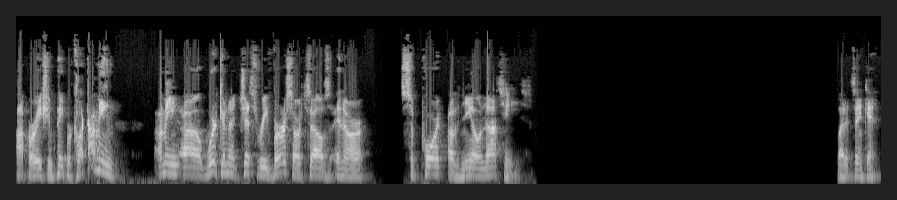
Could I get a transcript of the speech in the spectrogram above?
Operation Paperclip. I mean, I mean, uh, we're going to just reverse ourselves in our support of neo Nazis. Let it sink in.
